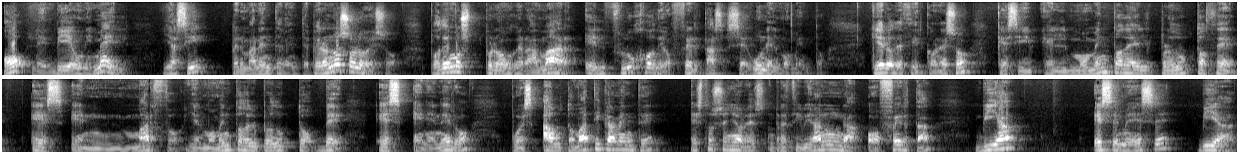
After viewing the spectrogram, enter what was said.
o le envíe un email y así permanentemente. Pero no solo eso, podemos programar el flujo de ofertas según el momento. Quiero decir con eso que si el momento del producto C es en marzo y el momento del producto B es en enero, pues automáticamente estos señores recibirán una oferta vía SMS, vía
